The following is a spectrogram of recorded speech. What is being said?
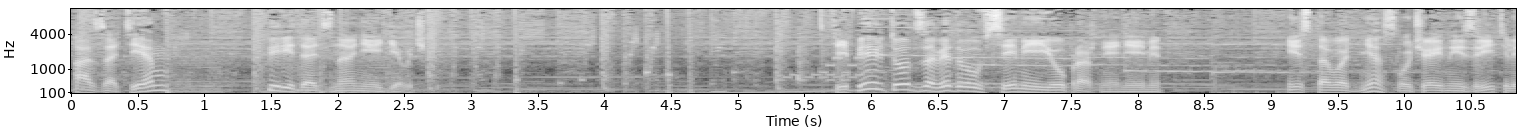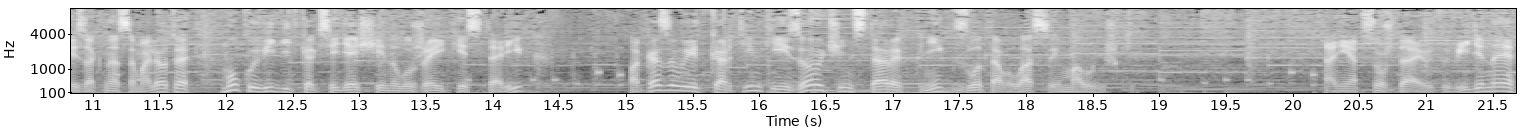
а затем передать знания девочке. Теперь тот заведовал всеми ее упражнениями. И с того дня случайный зритель из окна самолета мог увидеть, как сидящий на лужайке старик показывает картинки из очень старых книг златовласой малышки. Они обсуждают увиденное,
